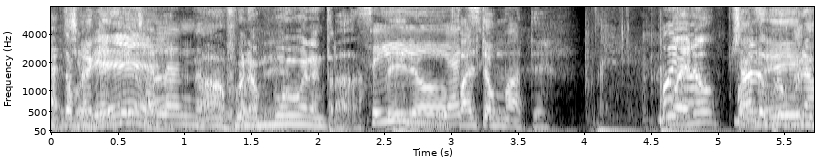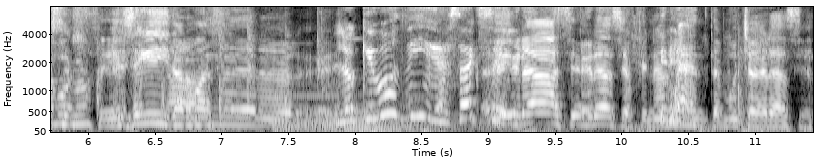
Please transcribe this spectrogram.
yo muy que bien. estoy charlando. No, fue una muy buena entrada. Sí, Pero Axel. falta un mate. Bueno, ya lo procuramos. No, nomás. Lo que vos digas, Eh, Axel. gracias, gracias, finalmente, muchas gracias.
